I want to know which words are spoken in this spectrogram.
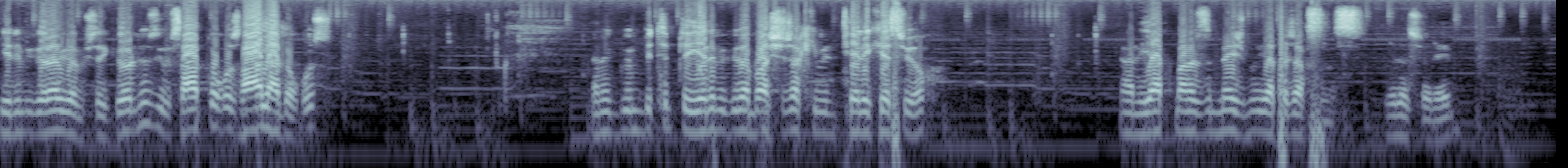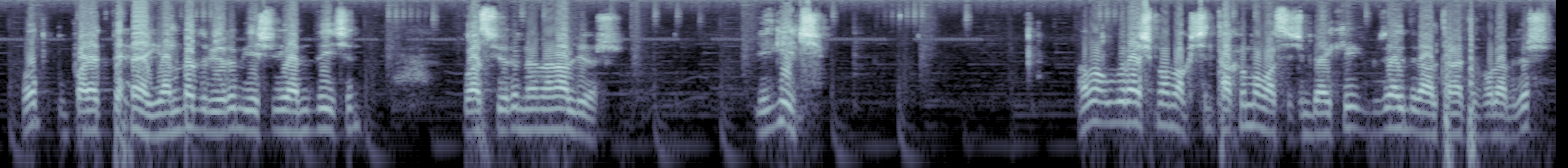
yeni bir görev görmüştük. Gördüğünüz gibi saat 9 hala 9. Yani gün bitip de yeni bir güne başlayacak gibi bir tehlikesi yok. Yani yatmanızı mecbur yatacaksınız. Öyle söyleyeyim. Hop bu palette yanında duruyorum. Yeşil yandığı için basıyorum hemen alıyor. İlginç. Ama uğraşmamak için, takılmaması için belki güzel bir alternatif olabilir.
